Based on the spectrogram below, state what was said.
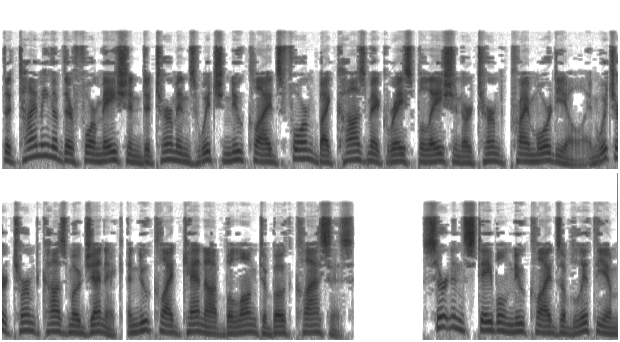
The timing of their formation determines which nuclides formed by cosmic ray spallation are termed primordial and which are termed cosmogenic a nuclide cannot belong to both classes. Certain stable nuclides of lithium,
